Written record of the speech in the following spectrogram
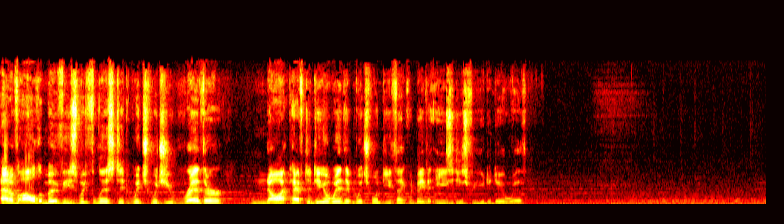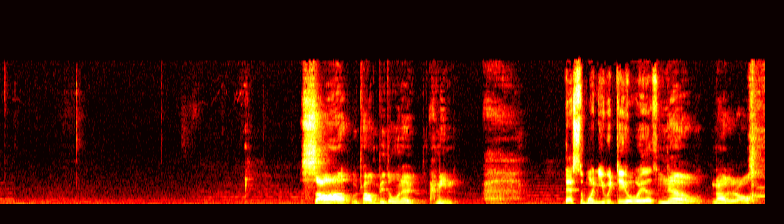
Out of all the movies we've listed, which would you rather not have to deal with, and which one do you think would be the easiest for you to deal with? Saw would probably be the one. I, I mean, That's the one you would deal with. no, not at all.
